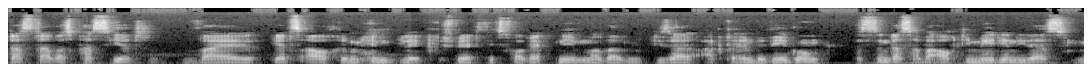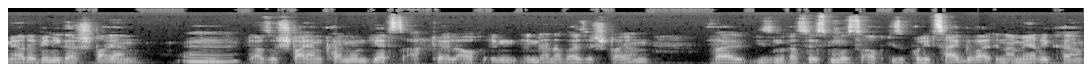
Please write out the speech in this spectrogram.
dass da was passiert, weil jetzt auch im Hinblick, ich will jetzt nichts vorwegnehmen, aber mit dieser aktuellen Bewegung, es sind das aber auch die Medien, die das mehr oder weniger steuern. Mhm. Also steuern können und jetzt aktuell auch in irgendeiner Weise steuern, weil diesen Rassismus, auch diese Polizeigewalt in Amerika,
